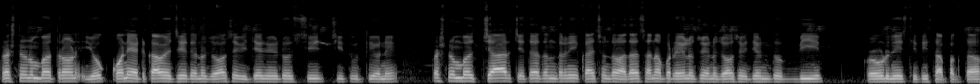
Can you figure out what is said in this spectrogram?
પ્રશ્ન નંબર ત્રણ, યોગ કોને અટકાવે છે? તેનો જવાબ છે વિદ્યાર્થી મિત્રો સી અને પ્રશ્ન નંબર ચાર, ચેતાતંત્રની કાર્યક્ષમતાનો આધાર શાના પર રહેલો છે? એનો જવાબ છે વિદ્યાર્થી મિત્રો બી, પ્રૌઢની સ્થિતિસ્થાપકતા.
